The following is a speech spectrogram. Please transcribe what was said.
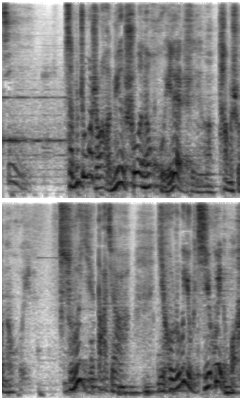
记忆。咱们中国神话好像没有说能回来的事情啊，他们说能回来。所以大家以后如果有机会的话，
